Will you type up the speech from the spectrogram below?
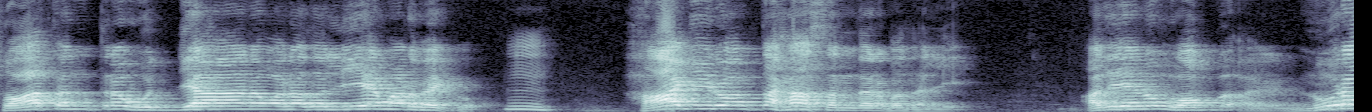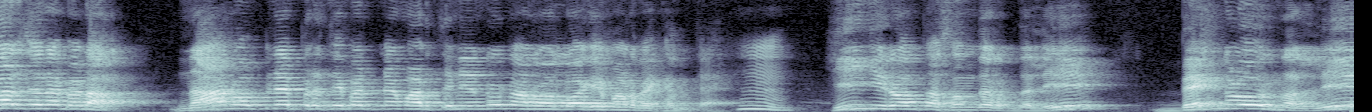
ಸ್ವಾತಂತ್ರ್ಯ ಉದ್ಯಾನವನದಲ್ಲಿಯೇ ಮಾಡಬೇಕು. ಹಾಗಿರುವಂತಹ ಸಂದರ್ಭದಲ್ಲಿ. ಅದೇನು ಒಬ್ಬ ನೂರಾರು ಜನ ಬೇಡ. ನಾನೊಬ್ಬನೇ ಪ್ರತಿಭಟನೆ ಮಾಡ್ತೀನಿ ಅಂದ್ರೆ ನಾನು ಅಲ್ಲೋಗೆ ಮಾಡ್ಬೇಕಂತೆ. ಹೀಗಿರುವಂತ ಸಂದರ್ಭದಲ್ಲಿ ಬೆಂಗಳೂರಿನಲ್ಲಿ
